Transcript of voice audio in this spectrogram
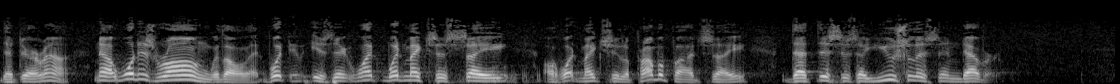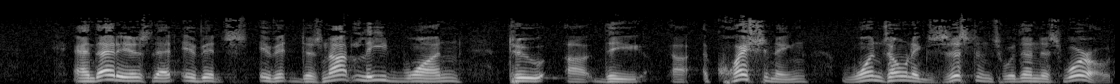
that they're around. Now, what is wrong with all that? What is there? What what makes us say, or what makes Srila Prabhupada say that this is a useless endeavor? And that is that if it's if it does not lead one to uh, the uh, questioning one's own existence within this world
